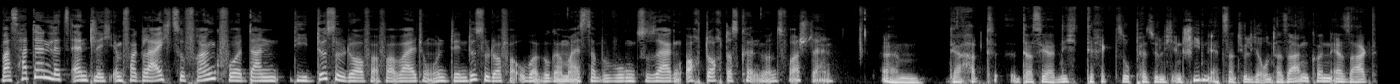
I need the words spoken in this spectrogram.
Was hat denn letztendlich im Vergleich zu Frankfurt dann die Düsseldorfer Verwaltung und den Düsseldorfer Oberbürgermeister bewogen zu sagen, ach doch, das könnten wir uns vorstellen? Ähm, der hat das ja nicht direkt so persönlich entschieden. Er hätte es natürlich auch untersagen können. Er sagt,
